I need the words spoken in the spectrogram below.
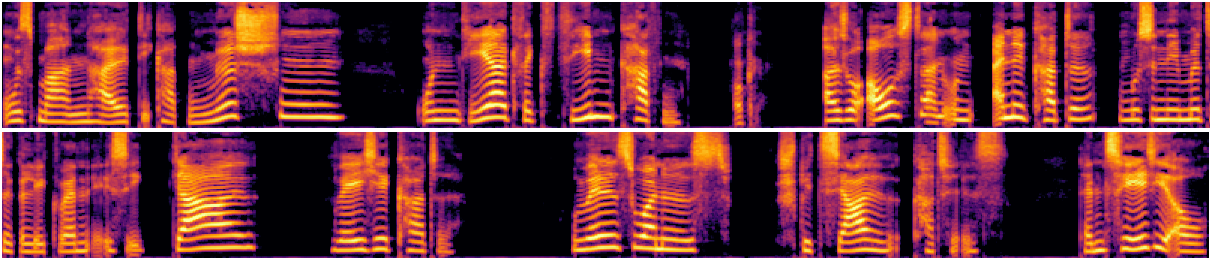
muss man halt die Karten mischen und jeder kriegt sieben Karten. Okay. Also Austern und eine Karte muss in die Mitte gelegt werden. Ist egal, welche Karte. Und wenn es so eine Spezialkarte ist, dann zählt die auch.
